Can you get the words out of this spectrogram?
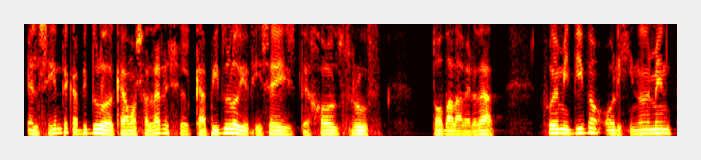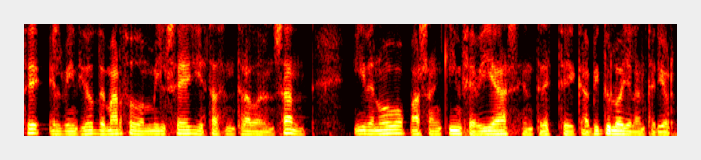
El siguiente capítulo del que vamos a hablar es el capítulo 16 de Whole Truth, Toda la Verdad. Fue emitido originalmente el 22 de marzo de 2006 y está centrado en Sun, y de nuevo pasan 15 días entre este capítulo y el anterior.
